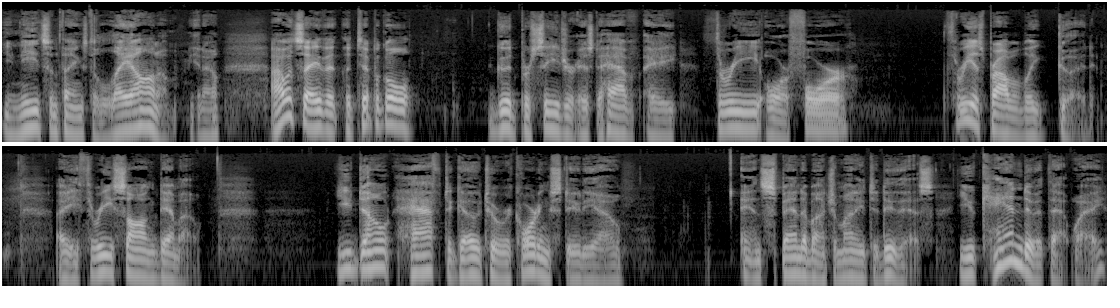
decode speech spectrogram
you need some things to lay on them, you know. I would say that the typical good procedure is to have a three or four, three is probably good, a three song demo. You don't have to go to a recording studio and spend a bunch of money to do this. You can do it that way.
